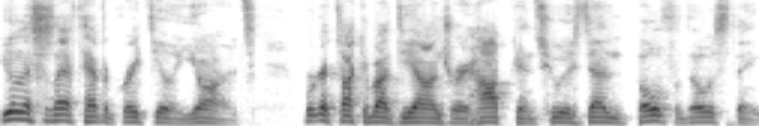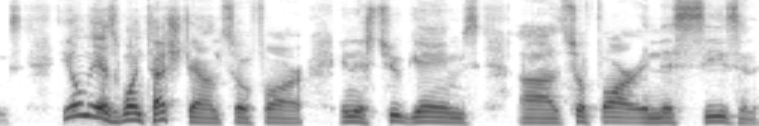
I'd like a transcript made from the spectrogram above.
You don't necessarily have to have a great deal of yards we're going to talk about DeAndre Hopkins, who has done both of those things. He only has one touchdown so far in his two games uh, so far in this season.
